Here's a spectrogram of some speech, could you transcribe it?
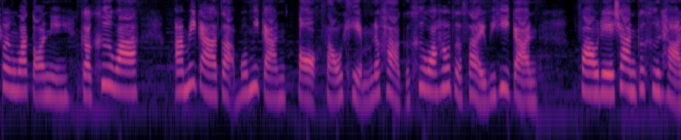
เบิงว่าตอนนี้ก็คือว่าอเมริกาจะบ่มีการตอกเสาเข็มเด้อค่ะ ก็คือว่าเขาจะใส่วิธีการฟาวเดชันก็คือฐาน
